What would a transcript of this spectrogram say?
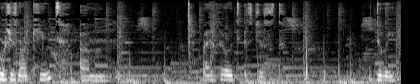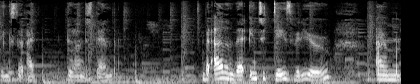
which is not cute. Um my throat is just doing things that i don't understand. But other than that in today's video um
